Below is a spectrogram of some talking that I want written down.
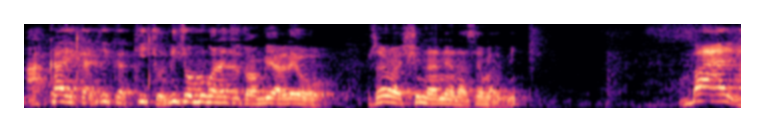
akae katika kicho ndicho Mungu anachotuambia leo Mstari wa 24 anasema hivi. Bali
